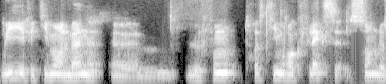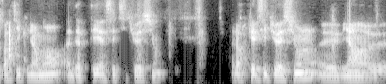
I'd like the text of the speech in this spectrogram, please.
Oui, effectivement, Alban, euh, le fonds Trust Team Rockflex semble particulièrement adapté à cette situation. Alors, quelle situation? Eh bien, euh,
